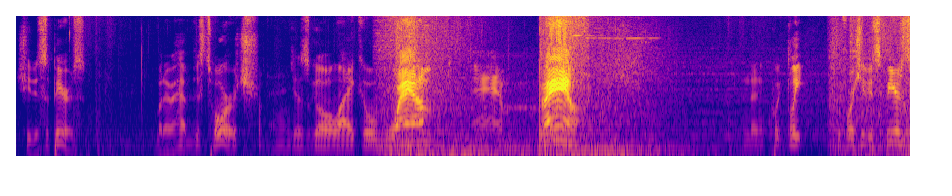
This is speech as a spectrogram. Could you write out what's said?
she disappears. But if I have this torch, and just go like wham, and bam! And then quickly, before she disappears,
